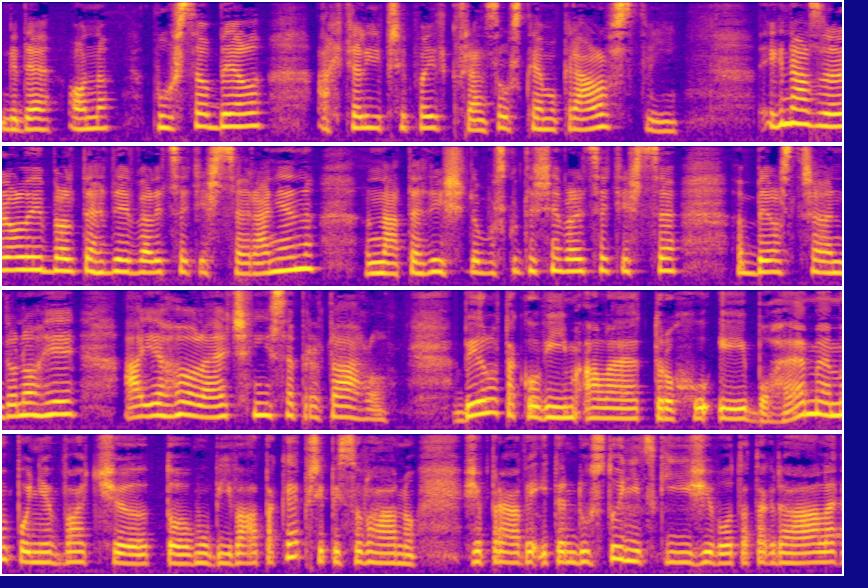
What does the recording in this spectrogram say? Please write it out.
kde on působil a chtěli ji připojit k francouzskému království. Ignác Loyoli byl tehdy velice těžce raněn, na tehdejší dobu skutečně velice těžce byl střelen do nohy a jeho léčení se protáhlo. Byl takovým ale trochu i bohémem, poněvadž tomu bývá také připisováno, že právě i ten důstojnický život a tak dále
